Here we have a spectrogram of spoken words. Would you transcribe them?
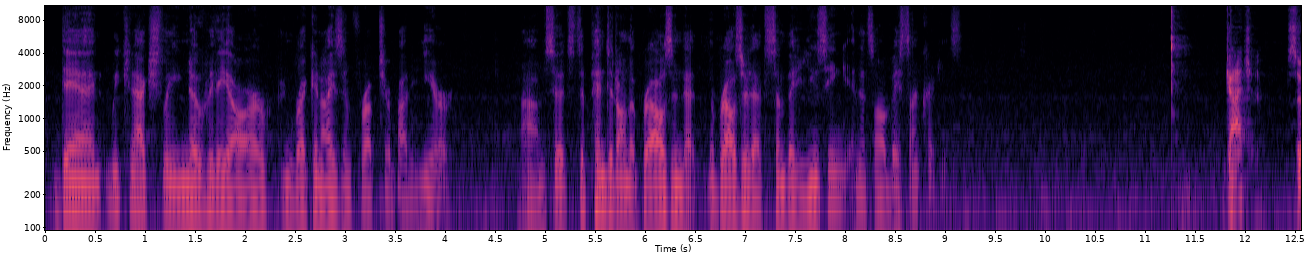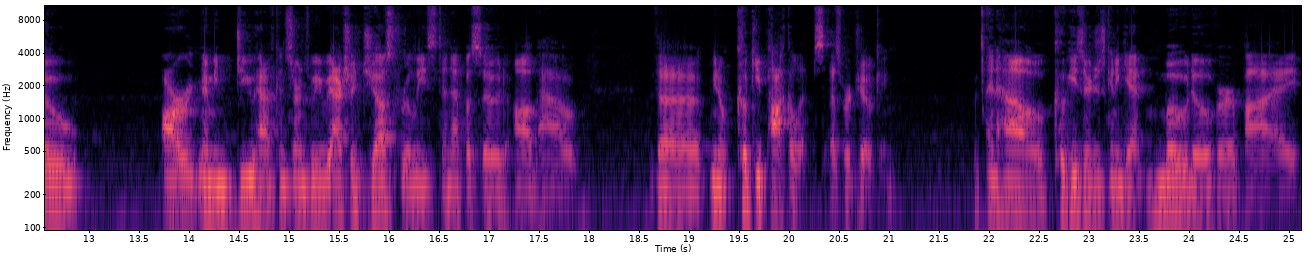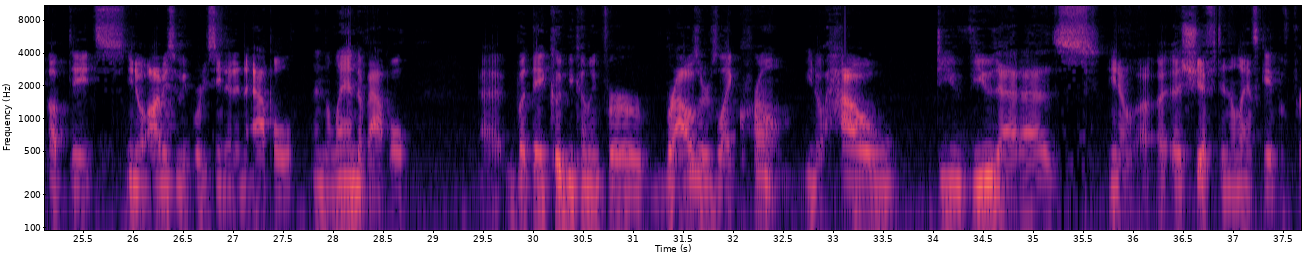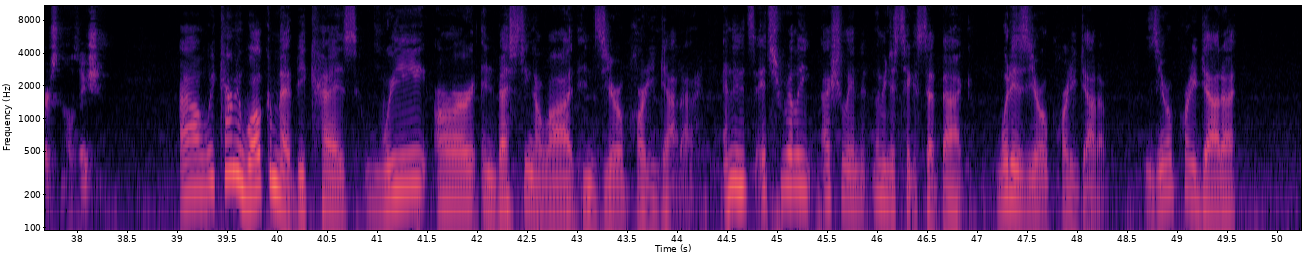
then we can actually know who they are and recognize them for up to about a year. Um, so it's dependent on the browser that the browser that somebody using, and it's all based on cookies. Gotcha. So, are I mean, do you have concerns? We actually just released an episode about the you know cookie apocalypse, as we're joking. and how cookies are just going to get mowed over by updates. You know, obviously we've already seen it in Apple, in the land of Apple, uh, but they could be coming for browsers like Chrome. You know, how do you view that as you know a, a shift in the landscape of personalization? Uh, we kind of welcome it because we are investing a lot in zero party data. And it's, it's really actually, let me just take a step back. What is zero party data? Zero party data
